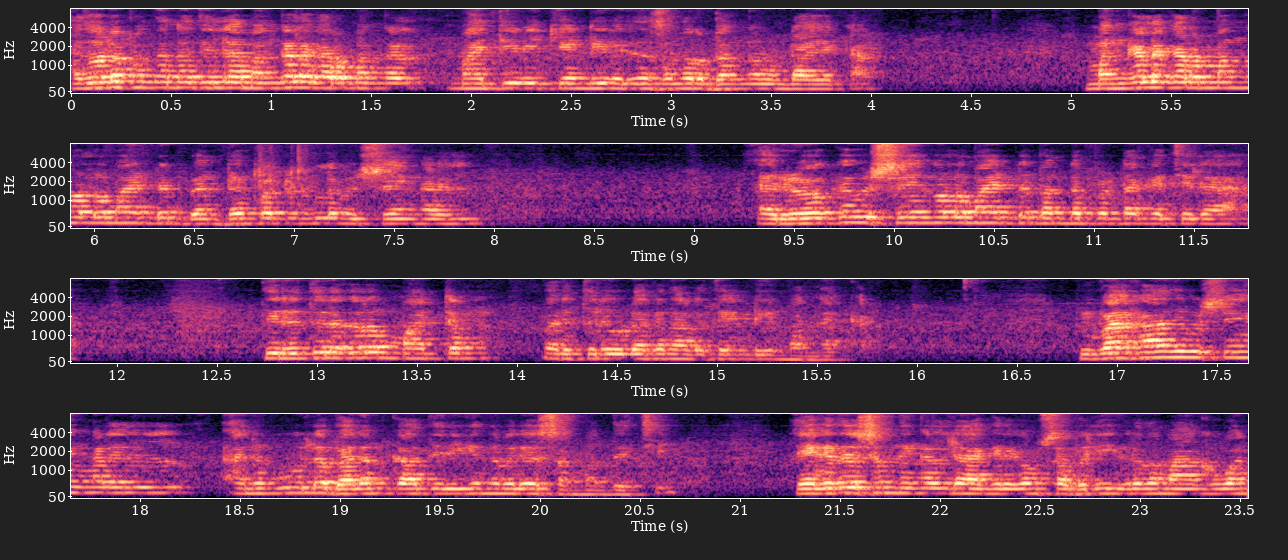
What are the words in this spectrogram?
അതോടൊപ്പം തന്നെ ചില മംഗളകർമ്മങ്ങൾ മാറ്റിവെക്കേണ്ടി വരുന്ന സന്ദർഭങ്ങൾ ഉണ്ടായേക്കാം. മംഗളകർമ്മങ്ങളുമായിട്ട് ബന്ധപ്പെട്ടിട്ടുള്ള വിഷയങ്ങളിൽ രോഗവിഷയങ്ങളുമായിട്ട് ബന്ധപ്പെട്ടൊക്കെ ചില തിരുത്തലുകളും മാറ്റം വരുത്തലുകളൊക്കെ നടത്തേണ്ടിയും വന്നേക്കാം. വിവാഹാദി വിഷയങ്ങളിൽ അനുകൂല ബലം കാത്തിരിക്കുന്നവരെ സംബന്ധിച്ച് ഏകദേശം നിങ്ങളുടെ ആഗ്രഹം സഫലീകൃതമാകുവാൻ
